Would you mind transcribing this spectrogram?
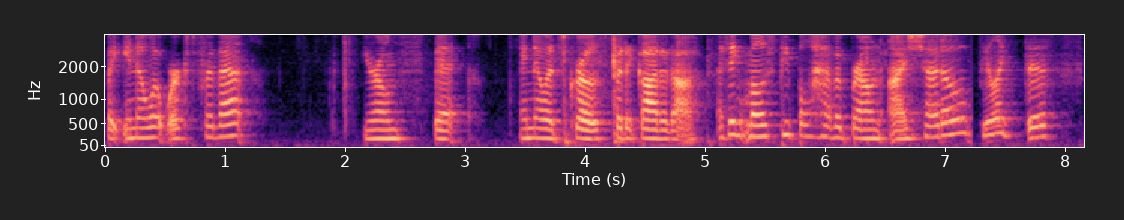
but you know what works for that? Your own spit. I know it's gross, but it got it off. I think most people have a brown eyeshadow. I feel like this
